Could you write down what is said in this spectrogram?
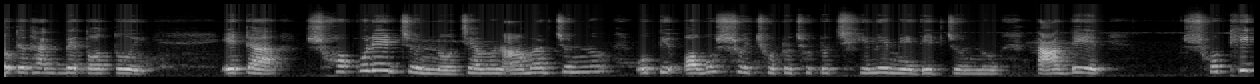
হতে থাকবে ততই। এটা সকলের জন্য, যেমন আমার জন্য, অতি অবশ্যই ছোট ছোট ছেলে মেয়েদের জন্য। তাদের সঠিক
